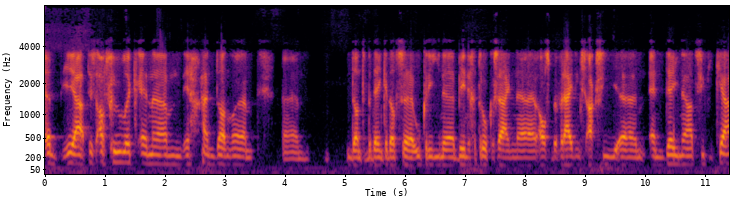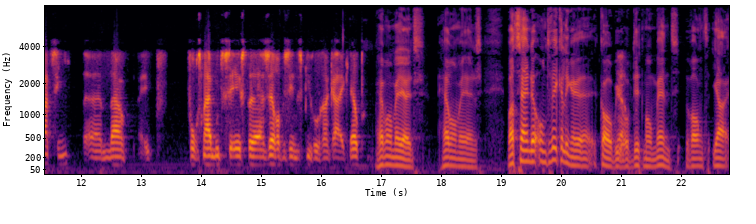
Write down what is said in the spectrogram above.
het, ja, het is afschuwelijk. En um, ja, dan dan te bedenken dat ze Oekraïne binnengetrokken zijn uh, als bevrijdingsactie uh, en denazificatie. Uh, nou, ik, volgens mij moeten ze eerst zelf eens in de spiegel gaan kijken. Help. Helemaal mee eens. Helemaal mee eens. Wat zijn de ontwikkelingen, Kobi, op dit moment? Want ja,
